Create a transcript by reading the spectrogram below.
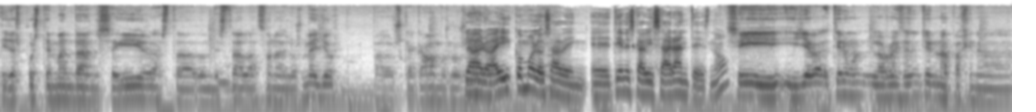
y después te mandan seguir hasta donde está la zona de los mayor para los que acabamos los Claro, ahí como lo saben, eh, tienes que avisar antes, ¿no? Sí, y lleva, tiene la organización tiene una página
